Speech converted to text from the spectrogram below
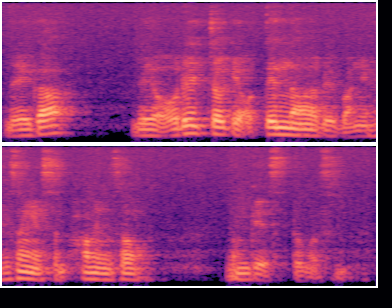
내가 내 어릴 적에 어땠나를 많이 회상하면서 연기했었던 것 같습니다.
